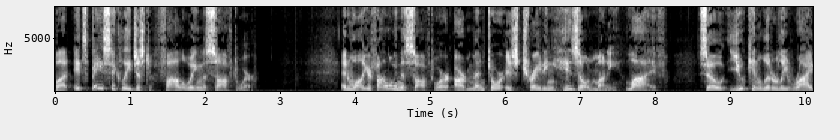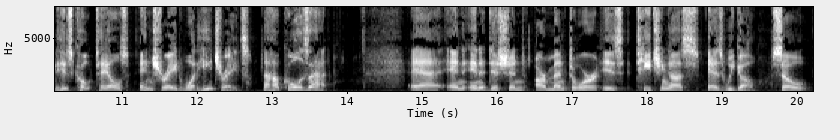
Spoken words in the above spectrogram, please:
but it's basically just following the software. And while you're following the software, our mentor is trading his own money live. So you can literally ride his coattails and trade what he trades. Now, how cool is that? Uh, and in addition, our mentor is teaching us as we go. So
